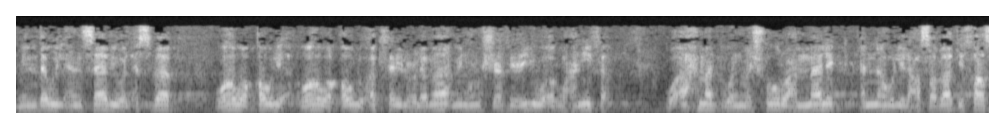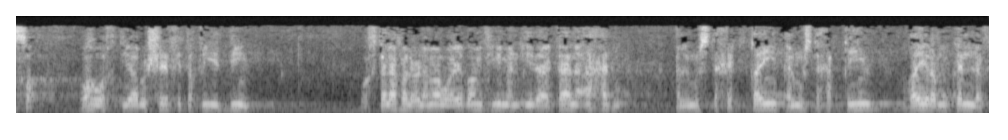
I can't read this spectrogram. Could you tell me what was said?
من ذوي الأنساب والأسباب وهو قول وهو قول أكثر العلماء منهم الشافعي وأبو حنيفة. وأحمد والمشهور عن مالك أنه للعصبات خاصة وهو اختيار الشيخ تقي الدين. واختلف العلماء أيضا في من إذا كان أحد المستحقين المستحقين غير مكلف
